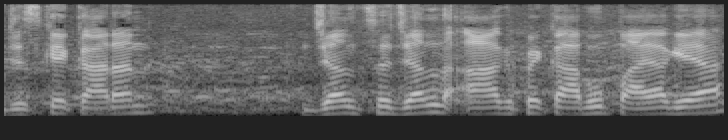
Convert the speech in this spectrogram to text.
जिसके कारण जल्द से जल्द आग पे काबू पाया गया।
